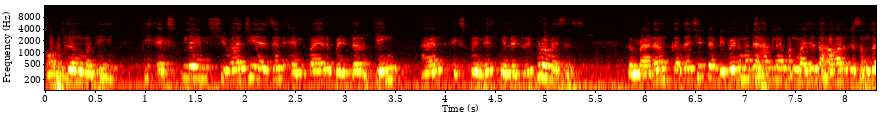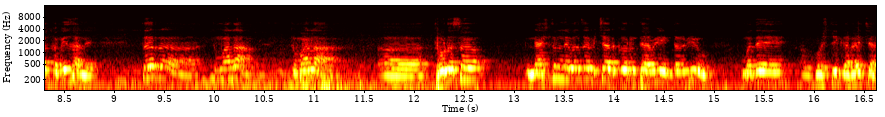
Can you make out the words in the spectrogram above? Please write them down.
ऑप्शनलमध्ये की explain Shivaji as an empire builder king and explain his military process तर मॅडम कदाचित त्या डिबेटमध्ये हरल्या पण माझे दहा मार्क समजा कमी झाले. तर तुम्हाला तुम्हाला थोडंसं नॅशनल लेवलचा विचार करून त्यावेळी इंटरव्ह्यूमध्ये गोष्टी करायच्या.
